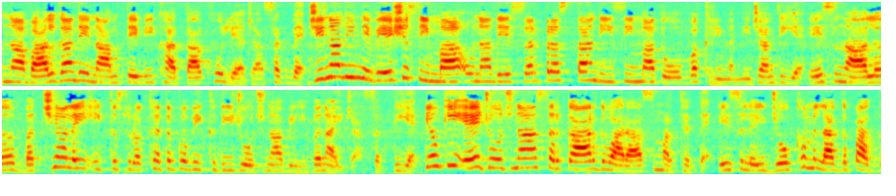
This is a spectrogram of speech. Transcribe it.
ਨਾਬਾਲਗਾਂ ਦੇ ਨਾਮ ਤੇ ਵੀ ਖਾਤਾ ਖੋਲਿਆ ਜਾ ਸਕਦਾ ਹੈ। ਜਿਨ੍ਹਾਂ ਦੀ ਨਿਵੇਸ਼ ਸੀਮਾ ਉਹਨਾਂ ਦੇ ਸਰਪ੍ਰਸਤਾਂ ਦੀ ਸੀਮਾ ਤੋਂ ਵੱਖਰੀ ਮੰਨੀ ਜਾਂਦੀ ਹੈ। ਇਸ ਨਾਲ ਬੱਚਿਆਂ ਲਈ ਇੱਕ ਸੁਰੱਖਿਅਤ ਭਵਿੱਖ ਦੀ ਯੋਜਨਾ ਵੀ ਬਣਾਈ ਜਾ ਸਕਦੀ ਹੈ, ਕਿਉਂਕਿ ਇਹ ਯੋਜਨਾ ਸਰਕਾਰ ਦੁਆਰਾ ਸਮਰਥਿਤ ਹੈ। ਇਸ ਲਈ ਜੋਖਮ ਲਗਭਗ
